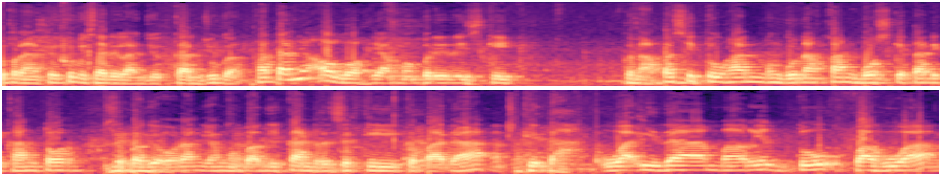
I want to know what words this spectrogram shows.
Pertanyaan itu bisa dilanjutkan juga. Katanya Allah yang memberi rizki. Kenapa sih Tuhan menggunakan bos kita di kantor sebagai orang yang membagikan rezeki kepada kita? Wa idza maridtu fahuwa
